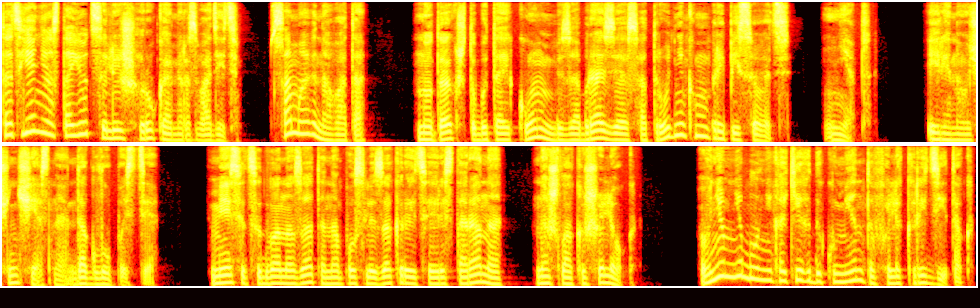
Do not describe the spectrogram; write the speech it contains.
Татьяне остается лишь руками разводить. Сама виновата. Но так, чтобы тайком безобразие сотрудникам приписывать — нет. Ирина очень честная, до глупости. Месяца два назад она после закрытия ресторана нашла кошелек. В нем не было никаких документов или кредиток,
